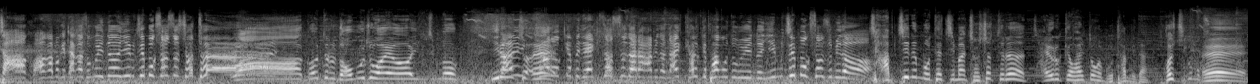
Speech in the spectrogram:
자 과감하게 다가서고 있는 임진목 선수 셔틀. 와 컨트롤 너무 좋아요 임진목. 이런 저, 예. 날카롭게 넥서스 날아갑니다. 날카롭게 파고들고 있는 임진목 선수입니다. 잡지는 못했지만 저 셔틀은 자유롭게 활동을 못합니다. 거의 목. 예.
